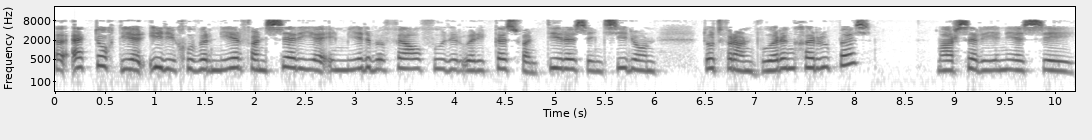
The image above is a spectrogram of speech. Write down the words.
uh, ek toch dier u die gouverneur van Syrië en medebevelvoeder oor die kus van Tyrus en Sidon tot verantwoording geroep is, maar Sirenius sê,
